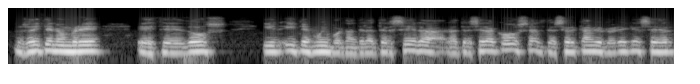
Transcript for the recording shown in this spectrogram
Entonces ahí te nombré este, dos ítems muy importantes. La tercera, la tercera cosa, el tercer cambio que habría que hacer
